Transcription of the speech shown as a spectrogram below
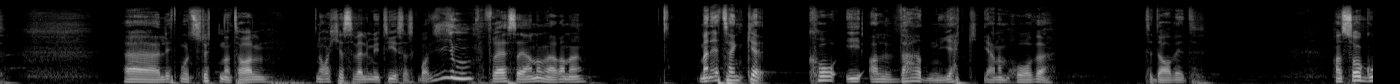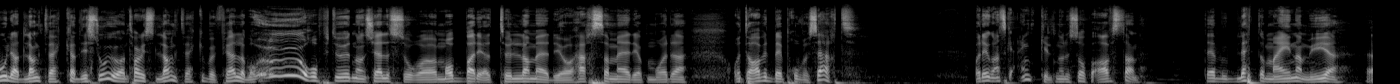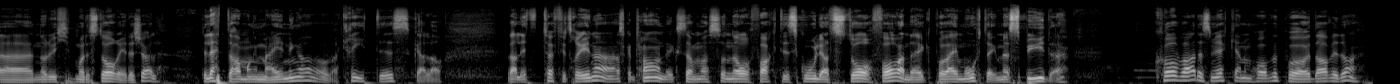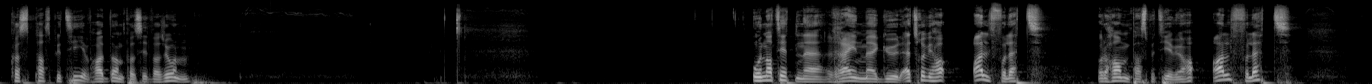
Eh, litt mot slutten av talen. Nå har jeg ikke så veldig mye tid, så jeg skal bare frese gjennom ørene. Men jeg tenker hva i all verden gikk gjennom hodet til David? Han så Goliat langt vekke. De sto jo antakeligvis langt vekke på fjellet og bare ropte ut noen skjellsord og mobba de og tulla med de og hersa med de. På en måte. Og David ble provosert. Og det er jo ganske enkelt når du står på avstand. Det er lett å mene mye uh, når du ikke måte, står i det sjøl. Det er lett å ha mange meninger og være kritisk eller være litt tøff i trynet. jeg skal ta den liksom, altså Når faktisk Goliat står foran deg på vei mot deg med spydet. Hva var det som gikk gjennom hodet på David da? Hvilket perspektiv hadde han på situasjonen? Undertittelen er 'Regn med Gud'. Jeg tror vi har altfor lett og det har med perspektivet Vi har altfor lett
